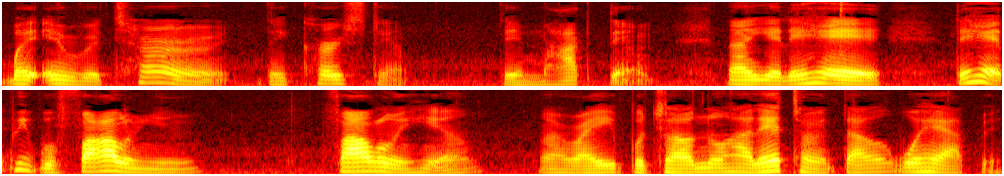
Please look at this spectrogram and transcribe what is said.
But in return, they cursed him. They mocked them. Now, yeah, they had they had people following you, following him. All right, but y'all know how that turned out. What happened?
